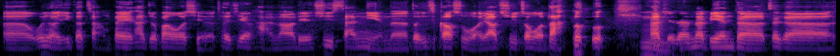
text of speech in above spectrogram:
呃，我有一个长辈，他就帮我写了推荐函，然后连续三年呢，都一直告诉我要去中国大陆，嗯，他觉得那边的这个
